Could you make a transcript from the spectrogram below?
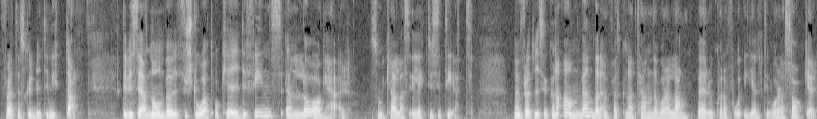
för att den skulle bli till nytta. Det vill säga, någon behövde förstå att okej, okay, det finns en lag här som kallas elektricitet. Men för att vi ska kunna använda den för att kunna tända våra lampor och kunna få el till våra saker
